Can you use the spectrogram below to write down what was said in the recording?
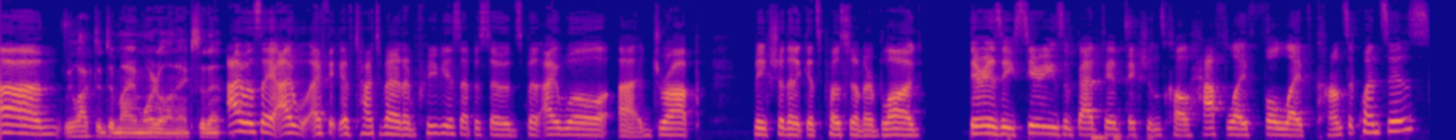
Um, We locked into My Immortal on accident. I will say I I think I've talked about it on previous episodes, but I will uh, drop make sure that it gets posted on our blog. There is a series of bad fan fictions called Half Life Full Life Consequences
